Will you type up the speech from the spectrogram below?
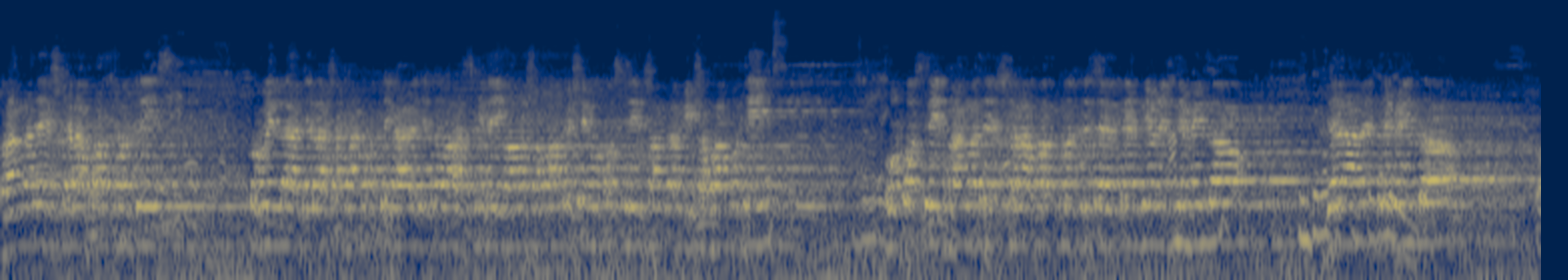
বাংলাদেশ খেলাফত মজলিস কুমিল্লা জেলা শাখা কর্তৃক আয়োজিত আজকের এই গণসমাবেশে উপস্থিত সংগ্রামী সভাপতি, উপস্থিত বাংলাদেশ খেলাফত মজলিসের কেন্দ্রীয় নেতৃবৃন্দ, জেলা নেতৃবৃন্দ ও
